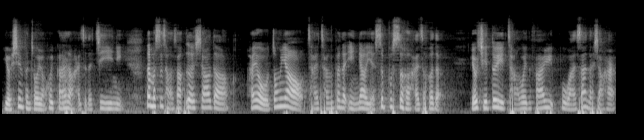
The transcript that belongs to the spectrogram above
有兴奋作用，会干扰孩子的记忆力。那么市场上热销的含有中药材成分的饮料也是不适合孩子喝的，尤其对肠胃的发育不完善的小孩。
